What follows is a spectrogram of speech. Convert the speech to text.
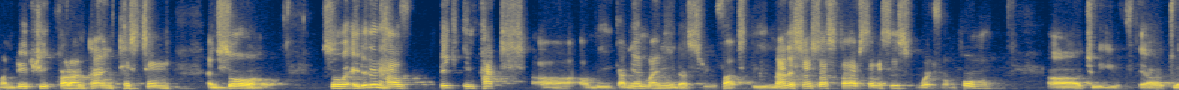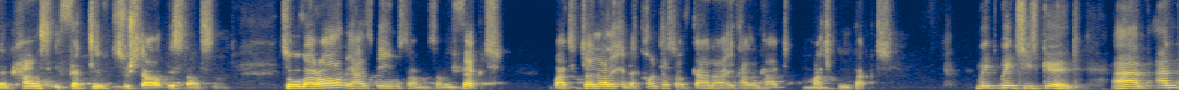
mandatory quarantine testing, and so on. So it didn't have big impact uh, on the Ghanaian mining industry. In fact, the non-essential staff services work from home uh, to, uh, to enhance effective social distancing. So overall, there has been some, some effect, but generally in the context of Ghana, it hasn't had much impact. Which, which is good. Um, and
